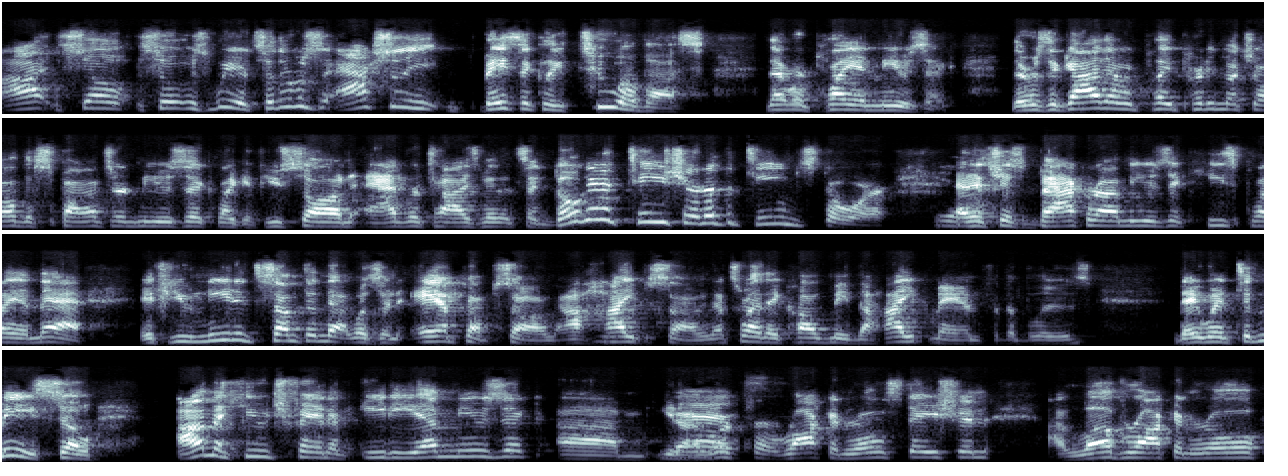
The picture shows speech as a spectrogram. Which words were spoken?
I so so it was weird. So there was actually basically two of us that were playing music. There was a guy that would play pretty much all the sponsored music. Like if you saw an advertisement that said, go get a t-shirt at the team store. Yeah. And it's just background music, he's playing that. If you needed something that was an amp up song, a hype song, that's why they called me the hype man for the blues. They went to me. So I'm a huge fan of EDM music. Um, you know, yes. I work for a rock and roll station. I love rock and roll,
